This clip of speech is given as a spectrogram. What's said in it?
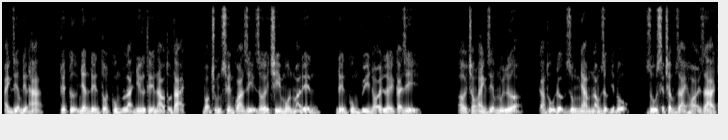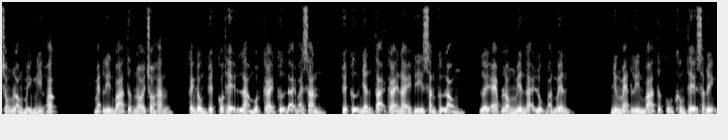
Ảnh diễm điện hạ tuyết cự nhân đến tột cùng là như thế nào tồn tại bọn chúng xuyên qua dị giới chi môn mà đến đến cùng vì đòi lấy cái gì? Ở trong ảnh diễm núi lửa cảm thụ được dung nham nóng rực nhiệt độ dù sẽ chậm rãi hỏi ra trong lòng mình nghi hoặc. Medlin ba tức nói cho hắn, cánh đồng tuyết có thể là một cái cự đại bãi săn, tuyết cự nhân tại cái này đi săn cự long, lấy ép long miên đại lục bản nguyên. Nhưng mét lìn bá tức cũng không thể xác định,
